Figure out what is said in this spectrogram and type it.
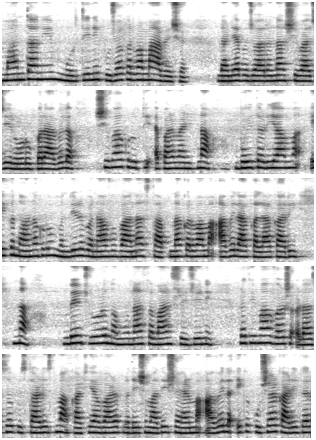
માનતાની મૂર્તિની પૂજા કરવામાં આવે છે. દાંડિયા બજારના શિવાજી રોડ ઉપર આવેલા શિવાકૃતિ એપાર્ટમેન્ટના ભોયતળિયામાં એક નાનકડું મંદિર બનાવવાના સ્થાપના કરવામાં આવેલા કલાકારીના બેજોડ નમૂના સમાન શ્રીજીની પ્રતિમા વર્ષ અઢારસો પિસ્તાળીસમાં કાઠિયાવાડ પ્રદેશમાંથી શહેરમાં આવેલા એક કુશળ કારીગર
